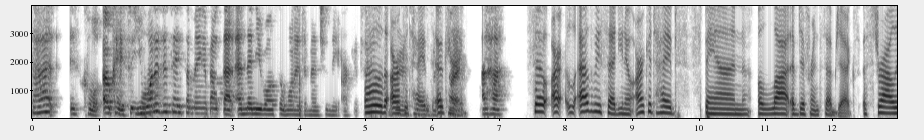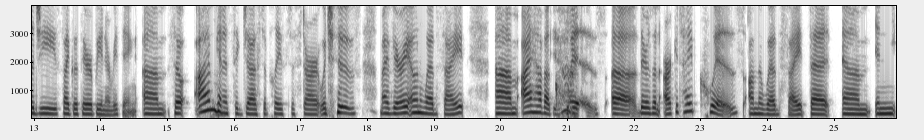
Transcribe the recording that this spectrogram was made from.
that is cool. Okay, so you yeah. wanted to say something about that, and then you also wanted to mention the archetypes. Oh, the archetypes. Okay. Uh huh. So, our, as we said, you know, archetypes span a lot of different subjects astrology, psychotherapy, and everything. Um, so, I'm mm-hmm. going to suggest a place to start, which is my very own website. Um, I have a yeah. quiz. Uh, there's an archetype quiz on the website that um, in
